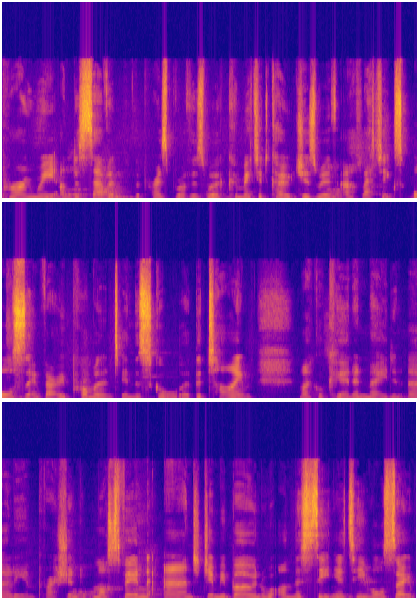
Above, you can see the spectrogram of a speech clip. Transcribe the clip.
Primary under seven. The Pres brothers were committed coaches with athletics also very prominent in the school at the time. Michael Kiernan made an early impression. Moss Finn and Jimmy Bowen were on the senior team mm-hmm. also.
